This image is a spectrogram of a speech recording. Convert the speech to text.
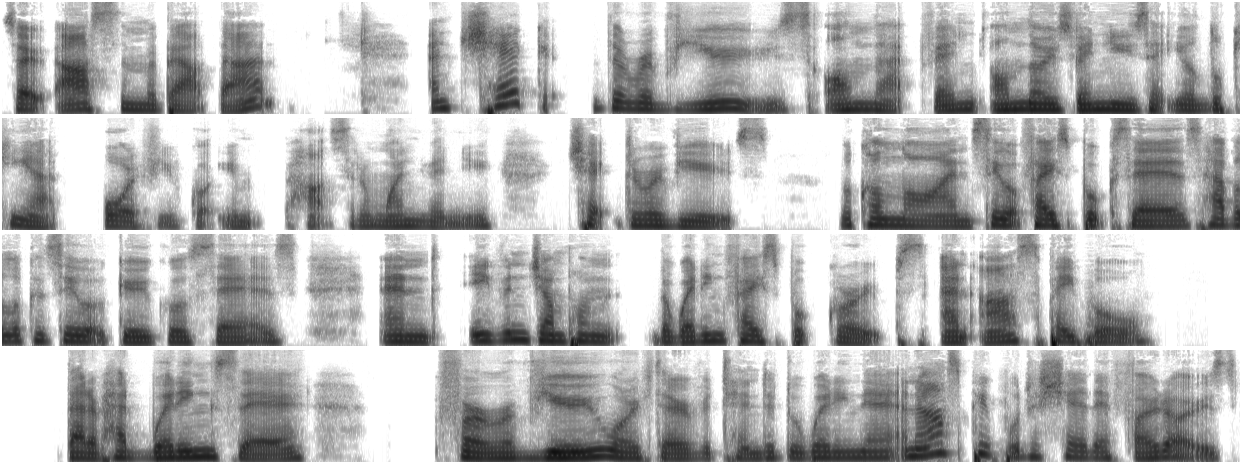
so ask them about that and check the reviews on that ven- on those venues that you're looking at or if you've got your heart set on one venue, check the reviews. Look online, see what Facebook says, have a look and see what Google says, and even jump on the wedding Facebook groups and ask people that have had weddings there for a review or if they've attended a wedding there and ask people to share their photos.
